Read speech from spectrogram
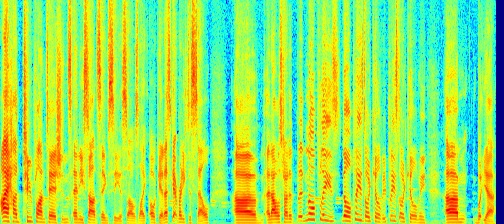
I had two plantations and he started saying see you. So I was like, okay, let's get ready to sell. Um, and I was trying to, no, please, no, please don't kill me. Please don't kill me. Um, but yeah.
